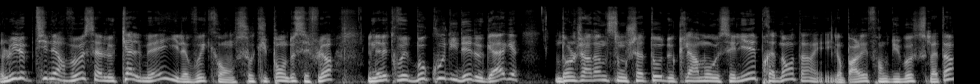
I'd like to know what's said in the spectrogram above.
Lui, le petit nerveux, ça le calmait. Il avouait qu'en s'occupant de ses fleurs, il avait trouvé beaucoup d'idées de gags. Dans le jardin de son château de Clermont-au-Cellier, près de Nantes, hein, il en parlait Franck Dubosc ce matin,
